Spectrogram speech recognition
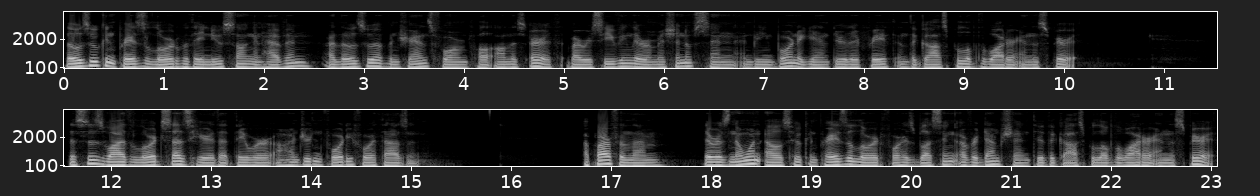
Those who can praise the Lord with a new song in heaven are those who have been transformed while on this earth by receiving the remission of sin and being born again through their faith in the gospel of the water and the Spirit. This is why the Lord says here that they were 144,000. Apart from them, there is no one else who can praise the Lord for his blessing of redemption through the gospel of the water and the Spirit.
